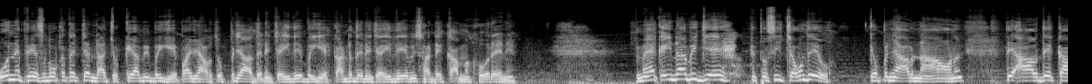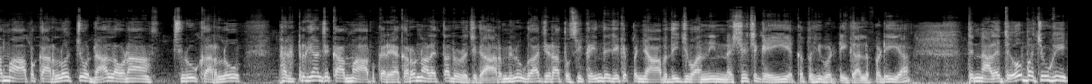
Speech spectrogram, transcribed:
ਉਹਨੇ ਫੇਸਬੁੱਕ ਤੇ ਝੰਡਾ ਚੁੱਕਿਆ ਵੀ ਭਈਏ ਪੰਜਾਬ ਤੋਂ ਭਜਾ ਦੇਣੇ ਚਾਹੀਦੇ, ਭਈਏ ਕੱਢ ਦੇਣੇ ਚਾਹੀਦੇ ਆ ਵੀ ਸਾਡੇ ਕੰਮ ਖੋ ਰਹੇ ਨੇ। ਮੈਂ ਕਹਿੰਦਾ ਵੀ ਜੇ ਤੁਸੀਂ ਚਾਹੁੰਦੇ ਹੋ ਕਿ ਉਹ ਪੰਜਾਬ ਨਾ ਆਉਣ ਤੇ ਆਪਦੇ ਕੰਮ ਆਪ ਕਰ ਲਓ, ਝੋਨਾ ਲਾਉਣਾ ਸ਼ੁਰੂ ਕਰ ਲਓ, ਫੈਕਟਰੀਆਂ 'ਚ ਕੰਮ ਆਪ ਕਰਿਆ ਕਰੋ, ਨਾਲੇ ਤੁਹਾਨੂੰ ਰੁਜ਼ਗਾਰ ਮਿਲੂਗਾ। ਜਿਹੜਾ ਤੁਸੀਂ ਕਹਿੰਦੇ ਜੇ ਕਿ ਪੰਜਾਬ ਦੀ ਜਵਾਨੀ ਨਸ਼ੇ 'ਚ ਗਈ, ਇੱਕ ਤੁਸੀਂ ਵੱਡੀ ਗੱਲ ਪੜ੍ਹੀ ਆ, ਤੇ ਨਾਲੇ ਤੇ ਉਹ ਬਚੂਗੀ।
